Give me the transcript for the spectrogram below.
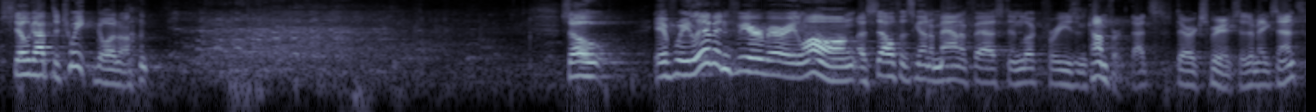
Still got the tweak going on. so if we live in fear very long, a self is going to manifest and look for ease and comfort. That's their experience. Does it make sense?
